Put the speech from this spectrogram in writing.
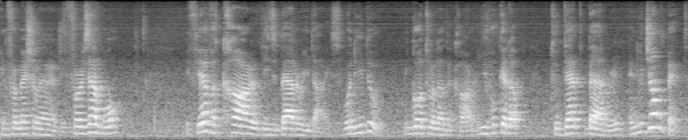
informational energy. For example, If you have a car that its battery dies, what do you do? You go to another car, you hook it up to that battery, and you jump it.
